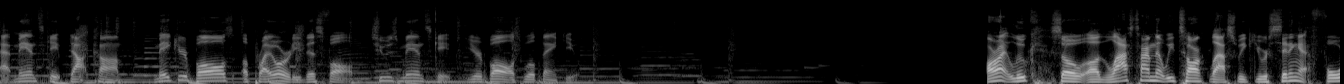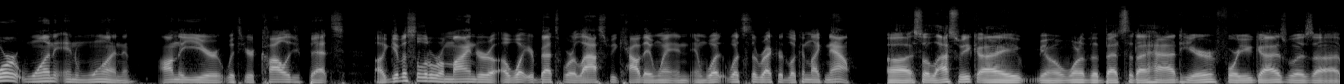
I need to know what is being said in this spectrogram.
at manscaped.com. Make your balls a priority this fall. Choose Manscaped. Your balls will thank you. All right, Luke. So uh, the last time that we talked last week, you were sitting at four, one, and one on the year with your college bets. Uh, give us a little reminder of what your bets were last week, how they went, and, and what what's the record looking like now. Uh, so last week, I you know one of the bets that I had here for you guys was uh,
